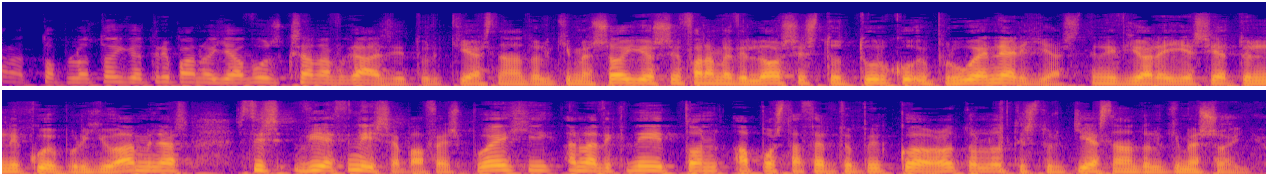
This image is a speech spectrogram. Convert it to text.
Τώρα, το πλωτόγιο τρύπανο Γιαβούζ ξαναβγάζει η Τουρκία στην Ανατολική Μεσόγειο, σύμφωνα με δηλώσεις του Τούρκου Υπουργού Ενέργειας. Την ίδια ώρα η ηγεσία του Ελληνικού Υπουργείου Άμυνας, στις διεθνείς επαφές που έχει, αναδεικνύει τον αποσταθεροποιητικό ρόλο της Τουρκίας στην Ανατολική Μεσόγειο.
